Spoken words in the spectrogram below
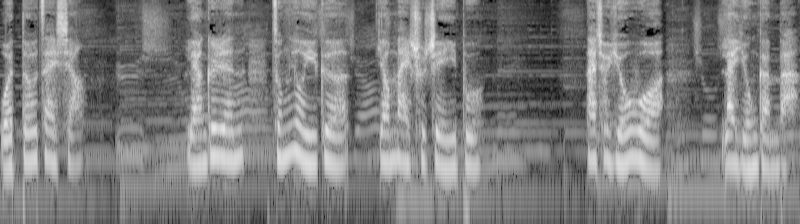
我都在想，两个人总有一个要迈出这一步，那就由我来勇敢吧。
